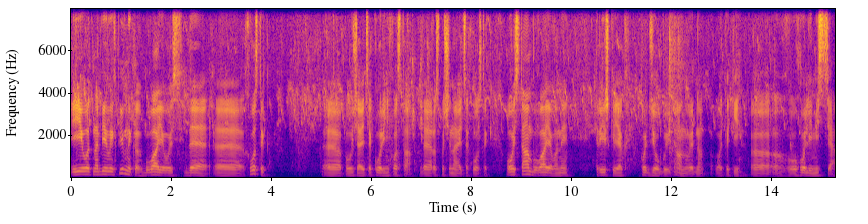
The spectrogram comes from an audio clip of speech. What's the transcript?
І от на білих півниках буває ось де е, хвостик, е, корінь хвоста, де розпочинається хвостик. Ось там буває вони трішки як подзьобують. А, ну, видно, ось такі е, голі місця.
